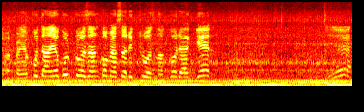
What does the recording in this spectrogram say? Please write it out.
Yeah, friend, you put on your good clothes and come here so the clothes not good again. Yeah.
